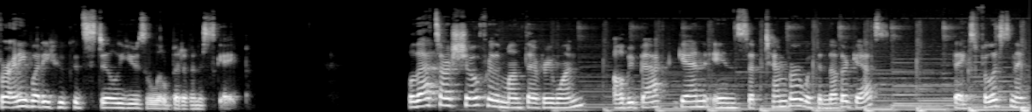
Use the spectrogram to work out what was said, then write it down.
for anybody who could still use a little bit of an escape. Well, that's our show for the month, everyone. I'll be back again in September with another guest. Thanks for listening.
